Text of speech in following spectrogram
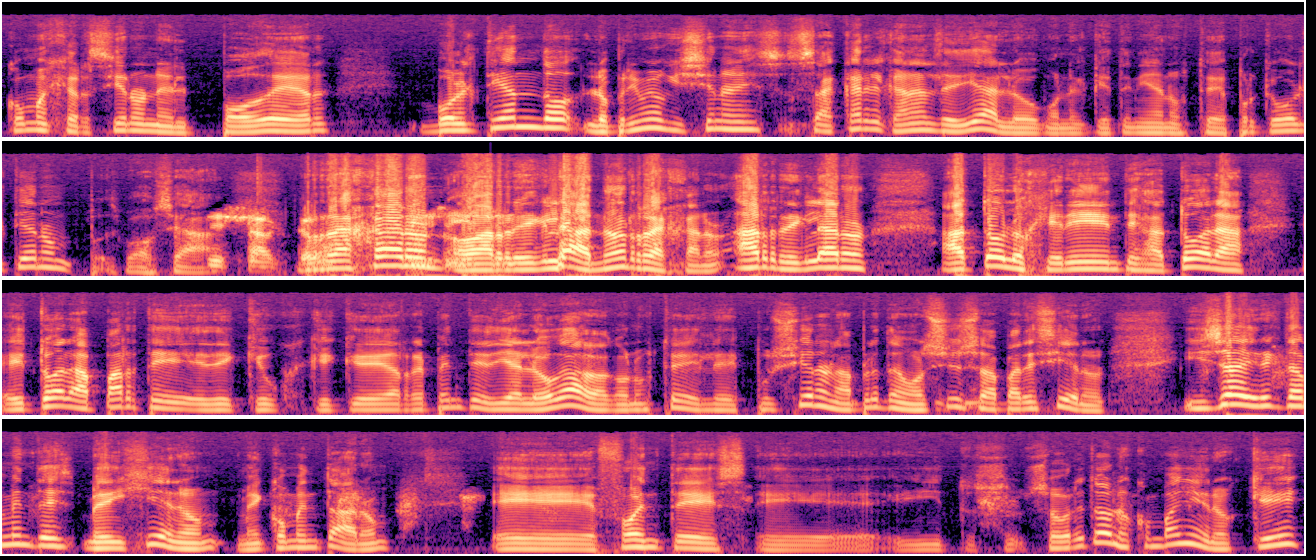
cómo ejercieron el poder, volteando, lo primero que hicieron es sacar el canal de diálogo con el que tenían ustedes, porque voltearon, pues, o sea, Exacto. rajaron Sí, sí, o arreglaron, no rajaron, arreglaron a todos los gerentes, a toda la eh, toda la parte de que, que, que de repente dialogaba con ustedes, les pusieron la plata en bolsillo y se aparecieron. Y ya directamente me dijeron, me comentaron, eh, fuentes eh, y sobre todo los compañeros, que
